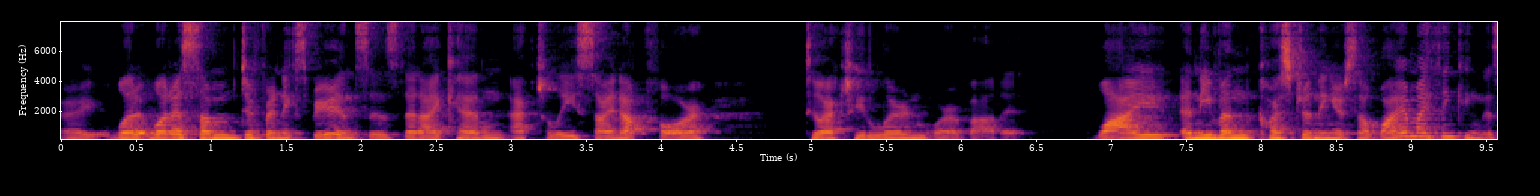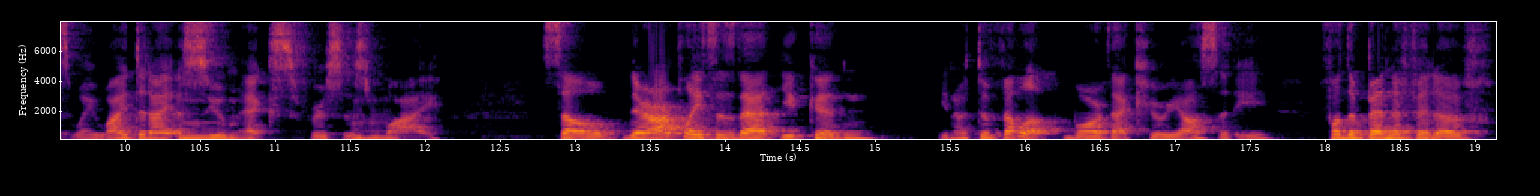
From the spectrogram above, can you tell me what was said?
Right? What what are some different experiences that I can actually sign up for to actually learn more about it? Why and even questioning yourself, why am I thinking this way? Why did I assume mm. X versus mm-hmm. Y? So there are places that you can, you know, develop more of that curiosity for the benefit of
